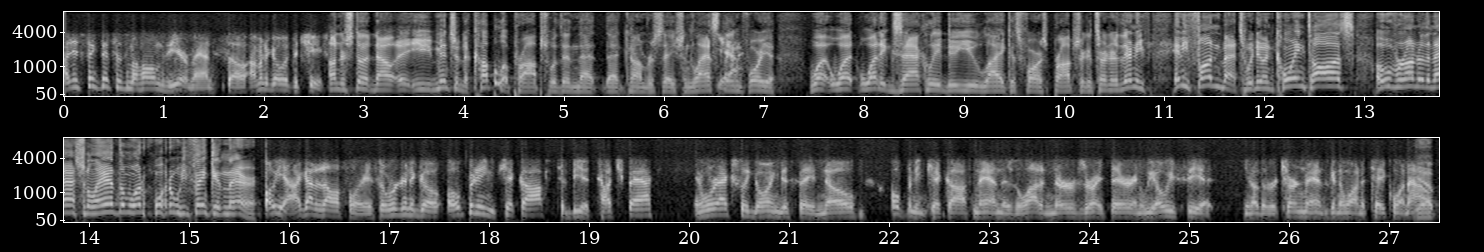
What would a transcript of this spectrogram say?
I just think this is Mahomes' year, man. So I'm going to go with the Chiefs. Understood. Now uh, you mentioned a couple of props within that that conversation. Last yeah. thing for you, what what what exactly do you like as far as props are concerned? Are there any any fun bets? We doing coin toss over under the national anthem? What what are we thinking there? Oh yeah, I got it all for you. So we're going to go opening kickoff to be a touchback, and we're actually going to say no opening kickoff. Man, there's a lot of nerves right there, and we always see it you know, the return man's going to want to take one out. Yep.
